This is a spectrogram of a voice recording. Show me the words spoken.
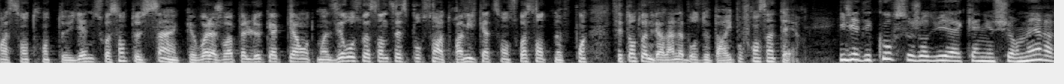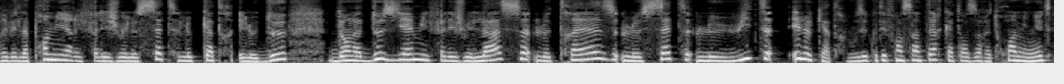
à 130 yens 65. Voilà, je vous rappelle le CAC 40, moins 0,76% à 3469 points. C'est Antoine Verlin, la Bourse de Paris pour France Inter. Il y a des courses aujourd'hui à Cagnes-sur-Mer. Arrivé de la première, il fallait jouer le 7, le 4 et le 2. Dans la deuxième, il fallait jouer l'As, le 13, le 7, le 8 et le 4. Vous écoutez France Inter, 14h et 3 minutes.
